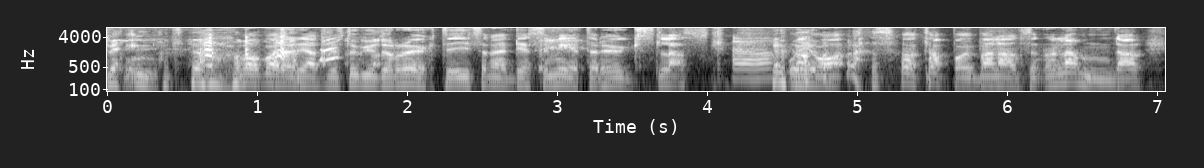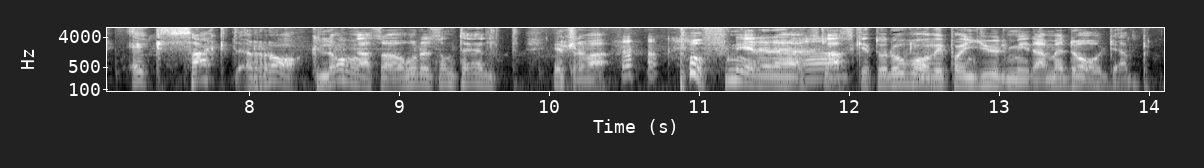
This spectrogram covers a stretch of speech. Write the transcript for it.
Bengt. Det var bara det att vi stod ute och rökte i sån här decimeter hög slask. Och jag alltså, tappar ju balansen och landar exakt raklång, alltså horisontellt heter det va. Puff ner i det här slasket och då var vi på en julmiddag med Dagab.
